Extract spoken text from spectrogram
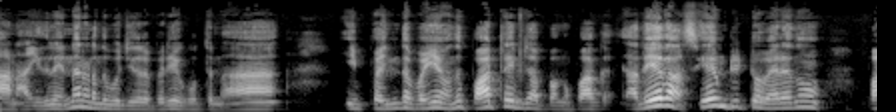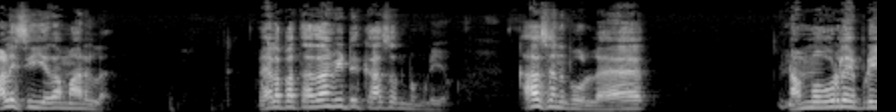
ஆனால் இதில் என்ன நடந்து போச்சு இதில் பெரிய கூத்துனா இப்போ இந்த பையன் வந்து பார்ட் டைம் ஜாப் அங்கே பார்க்க அதே தான் சேம் டிட்டோ வேறு எதுவும் பாலிசி தான் மாறல. வேலை பார்த்தா தான் வீட்டுக்கு காசு அனுப்ப முடியும். காசு அனுப்ப உள்ள நம்ம ஊரில் எப்படி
